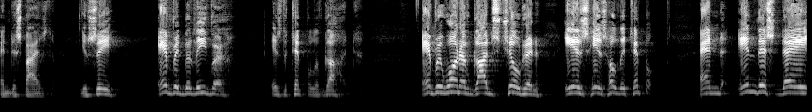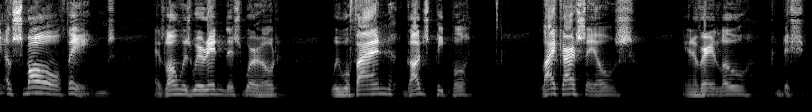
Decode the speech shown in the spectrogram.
and despise them. You see, every believer is the temple of God. Every one of God's children is his holy temple. And in this day of small things, as long as we're in this world, we will find God's people like ourselves in a very low condition.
